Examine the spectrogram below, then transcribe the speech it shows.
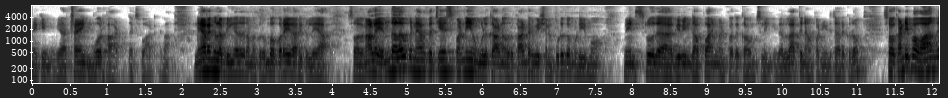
making we are trying more hard that's what நேரங்கள் அப்படிங்கிறது நமக்கு ரொம்ப குறைவாக இருக்கு இல்லையா? ஸோ அதனால் எந்த அளவுக்கு நேரத்தை சேஸ் பண்ணி உங்களுக்கான ஒரு கான்ட்ரிபியூஷன் கொடுக்க முடியுமோ means through the giving the appointment for the counselling இது எல்லாத்தையும் நான் பண்ணிட்டு தான் இருக்கிறோம். ஸோ கண்டிப்பாக வாங்க.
